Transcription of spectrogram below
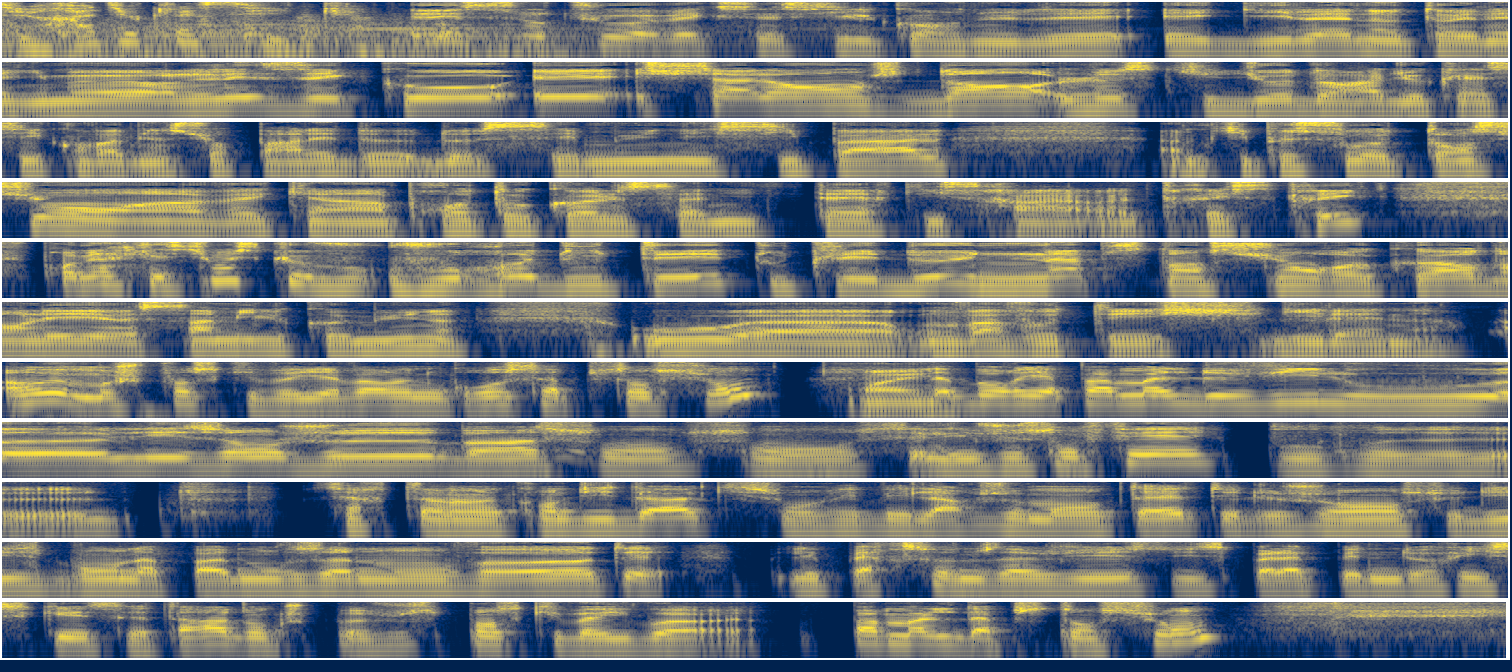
sur Radio Classique. Et surtout avec Cécile Cornudet et Guylaine Otto-Enigmer, les échos et challenge dans le studio de Radio Classique. On va bien sûr parler de, de ces municipales, un petit peu sous haute tension, hein, avec un protocole sanitaire qui sera très strict. Première question, est-ce que vous, vous redoutez toutes les deux une abstention record dans les 5000 communes où euh, on va voter, Guylaine? Ah oui, moi je pense qu'il va y avoir une grosse abstention. Ouais. D'abord, il y a pas mal de villes où euh, les enjeux, ben, sont, sont, les jeux sont faits pour euh, certains candidats qui sont arrivés largement en tête et les gens se disent bon, on n'a pas besoin de mon vote. Les personnes âgées se disent pas la peine de risquer, etc. Donc je, pense qu'il va y avoir pas mal d'abstention.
